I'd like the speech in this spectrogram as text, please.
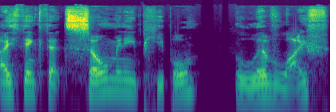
I think that so many people live life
